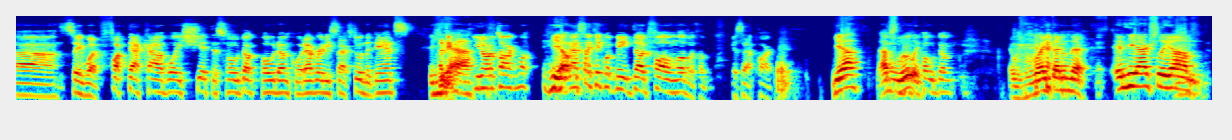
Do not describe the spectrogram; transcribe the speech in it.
uh, say, "What? Fuck that cowboy shit! This ho dunk, po dunk, whatever." And he starts doing the dance. I think- Yeah, you know what I'm talking about. Yeah, that's I think what made Doug fall in love with him is that part. yeah, absolutely. Po dunk. It was right then and there. And he actually, um,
